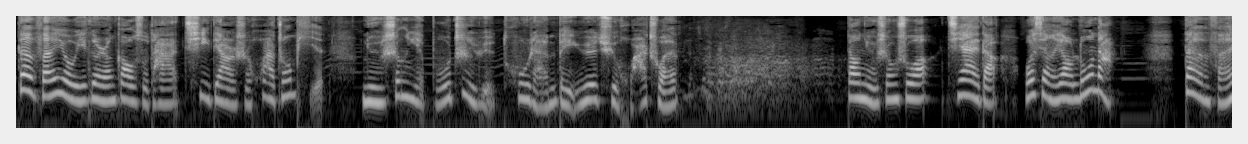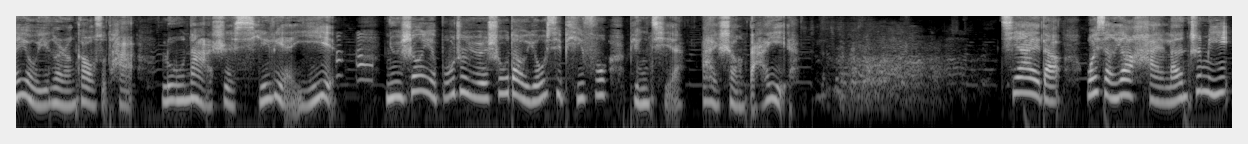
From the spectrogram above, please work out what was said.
但凡有一个人告诉她气垫是化妆品，女生也不至于突然被约去划船。当女生说：“亲爱的，我想要露娜”，但凡有一个人告诉他。露娜是洗脸仪，女生也不至于收到游戏皮肤，并且爱上打野。亲爱的，我想要海蓝之谜。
